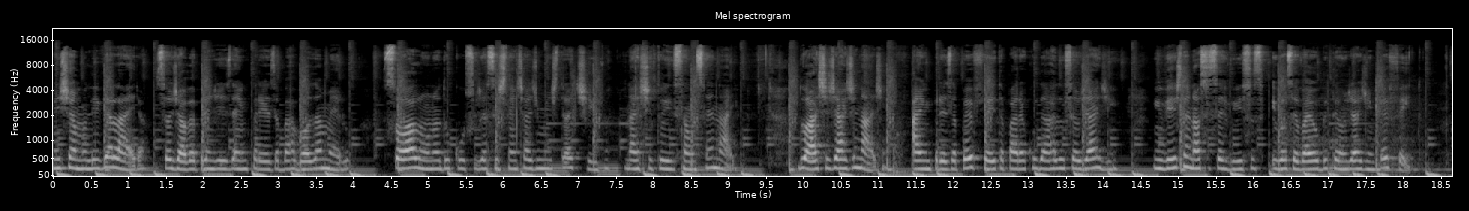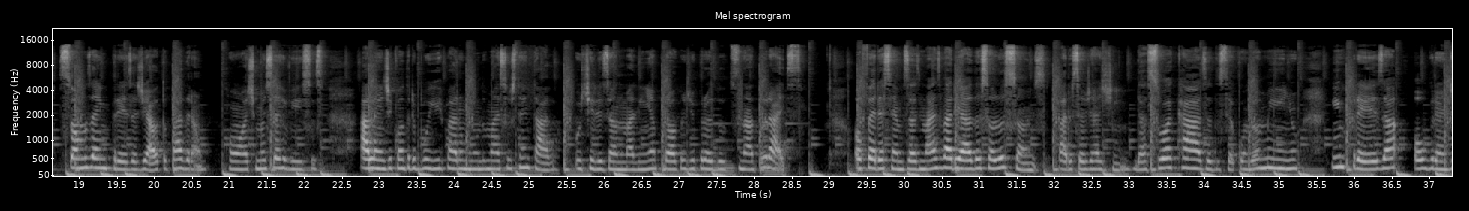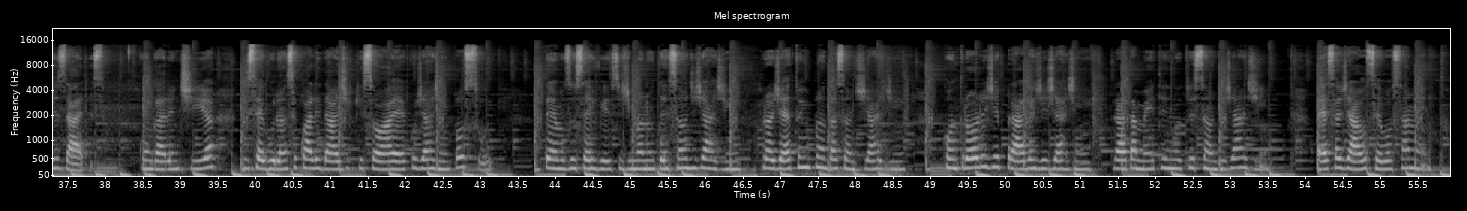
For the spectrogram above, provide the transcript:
Me chamo Lívia Laira, sou jovem aprendiz da empresa Barbosa Melo. Sou aluna do curso de assistente administrativo na instituição Senai. Do Arte Jardinagem, a empresa perfeita para cuidar do seu jardim. Invista em nossos serviços e você vai obter um jardim perfeito. Somos a empresa de alto padrão, com ótimos serviços, além de contribuir para um mundo mais sustentável, utilizando uma linha própria de produtos naturais. Oferecemos as mais variadas soluções para o seu jardim, da sua casa, do seu condomínio, empresa ou grandes áreas, com garantia de segurança e qualidade que só a Eco Jardim possui. Temos o serviço de manutenção de jardim, projeto e implantação de jardim, controle de pragas de jardim, tratamento e nutrição de jardim. Peça já o seu orçamento.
